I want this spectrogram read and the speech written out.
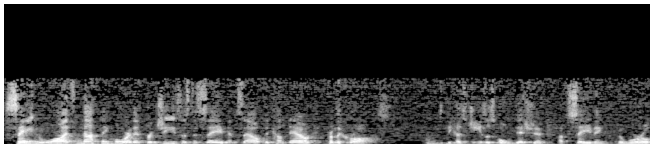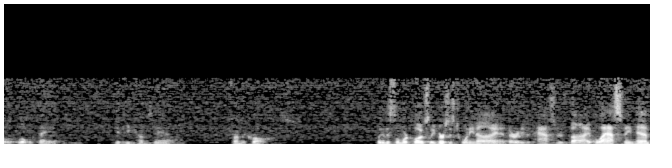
Satan wants nothing more than for Jesus to save himself, to come down from the cross. Because Jesus' whole mission of saving the world will fail if he comes down from the cross. Look at this a little more closely. Verses 29 and 30, the passers-by blaspheme him.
